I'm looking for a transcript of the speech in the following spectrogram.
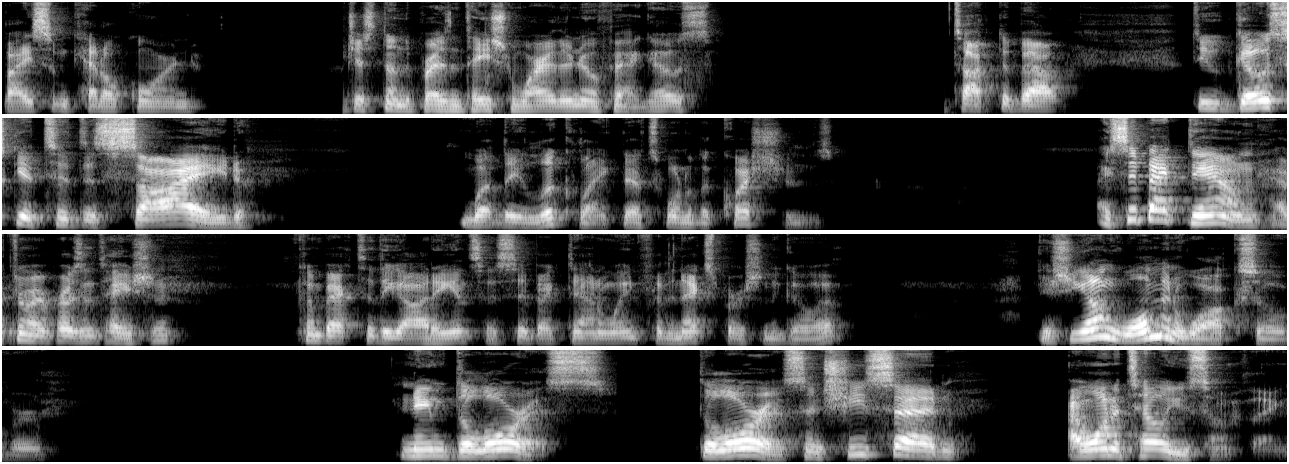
buy some kettle corn. Just done the presentation, why are there no fat ghosts? Talked about do ghosts get to decide what they look like? That's one of the questions. I sit back down after my presentation, come back to the audience. I sit back down and wait for the next person to go up. This young woman walks over named Dolores. Dolores, and she said, I want to tell you something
